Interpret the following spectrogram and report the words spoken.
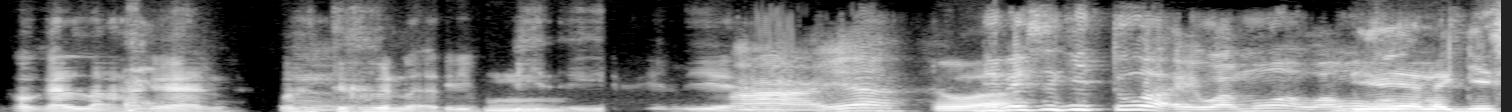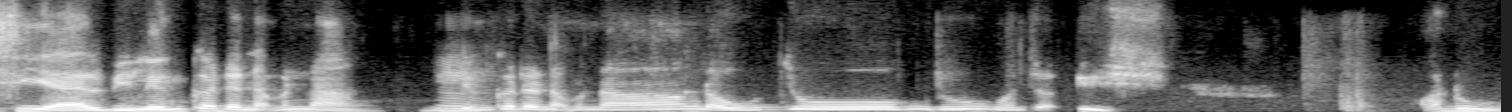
Kau kalah kan. Lepas tu kau nak repeat Hmm. lagi. Dia, Ah, ya. Tu Dia lah. biasa gitu lah. Eh, one more, one more. Dia yang lagi sial bila kau dah nak menang. Bila Hmm. kau dah nak menang, dah ujung tu macam ish. Aduh.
